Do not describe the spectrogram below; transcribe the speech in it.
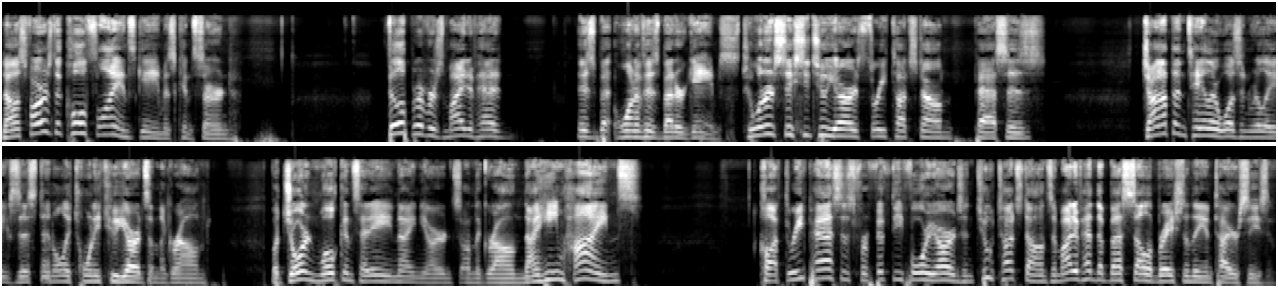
Now, as far as the Colts Lions game is concerned, Philip Rivers might have had his be- one of his better games. 262 yards, three touchdown passes. Jonathan Taylor wasn't really existent, only 22 yards on the ground. But Jordan Wilkins had 89 yards on the ground. Nyheim Hines caught three passes for 54 yards and two touchdowns and might have had the best celebration of the entire season.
